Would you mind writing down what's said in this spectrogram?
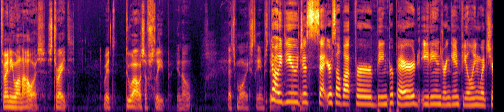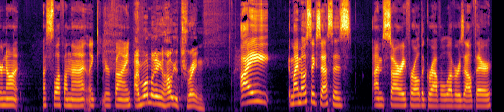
twenty one hours straight, with two hours of sleep. You know, that's more extreme. Still, no, if you just set yourself up for being prepared, eating and drinking, and fueling, which you're not a slough on that, like you're fine. I'm wondering how you train. I my most success is I'm sorry for all the gravel lovers out there.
